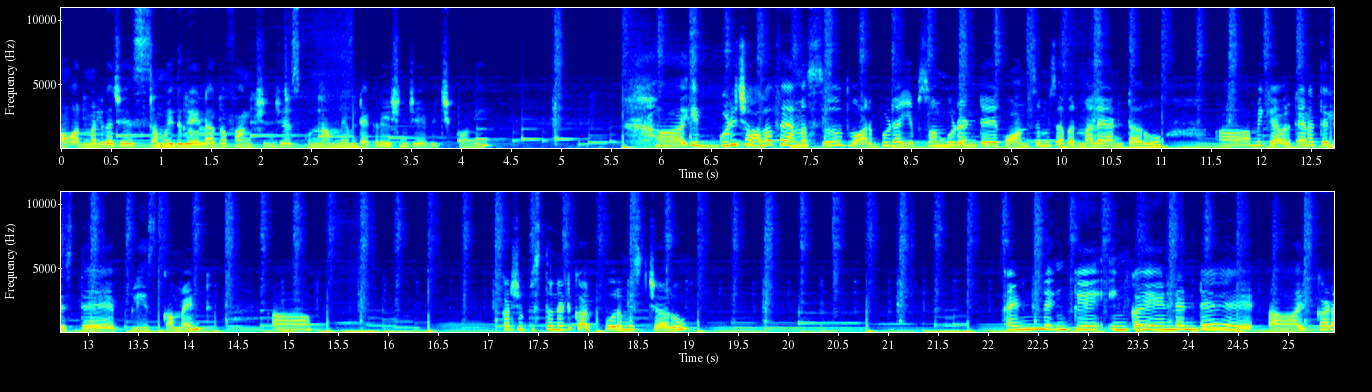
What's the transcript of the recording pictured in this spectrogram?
నార్మల్గా చేస్తాము. ఇదిగో ఇలాగ ఫంక్షన్ చేసుకున్నాం మేము డెకరేషన్ చేయించుకొని. ఈ గుడి చాలా ఫేమస్. ద్వారపూడి అయ్యప్ప స్వామి గుడి అంటే కోనసీమ శబరిమలే అంటారు. మీకు ఎవరికైనా తెలిస్తే ప్లీజ్ కమెంట్. ఇక్కడ చూపిస్తున్నట్టు కర్పూరం ఇచ్చారు. అండ్ ఇంకే ఇంకా ఏంటంటే ఇక్కడ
